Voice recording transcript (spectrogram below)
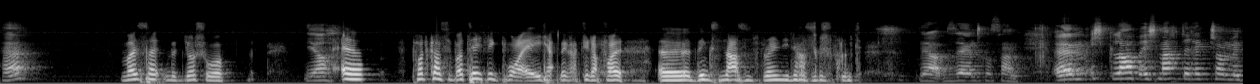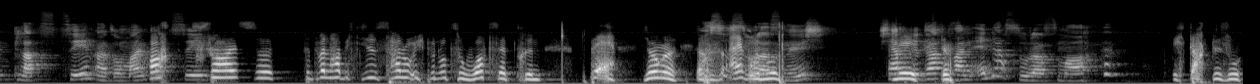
Hä? Weisheiten mit Joshua. Ja. Äh, Podcast über Technik. Boah, ey, ich hab mir gerade wieder voll äh, Dings Nasenspray in die Nase gesprüht. Ja, sehr interessant. Ähm, ich glaube, ich mache direkt schon mit Platz 10, also mein Ach, Platz 10. scheiße. Seit wann habe ich dieses Hallo, ich benutze WhatsApp drin? Bäh, Junge, das ist Wusstest du einfach nur... das nicht? Ich habe Nee, gedacht, das- wann änderst du das mal? Ich dachte so,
